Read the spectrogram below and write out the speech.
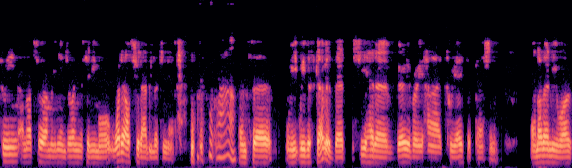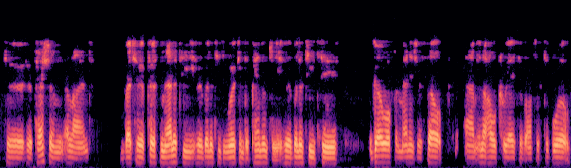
screen. I'm not sure I'm really enjoying this anymore. What else should I be looking at? wow. And so we, we discovered that she had a very, very high creative passion. And not only was her, her passion aligned, but her personality, her ability to work independently, her ability to go off and manage herself um, in a whole creative, artistic world.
